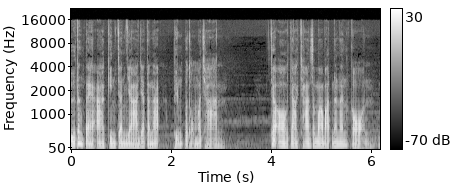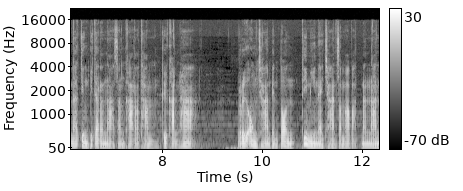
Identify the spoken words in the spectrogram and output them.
คือตั้งแต่อากินจัญญายตนะถึงปฐมฌานจะออกจากฌานสมาบัตินั้นๆก่อน แล้วจึงพิจารณาสังขารธรรมคือขันห้าหรือองค์ฌานเป็นต้นที่มีในฌานสมาบัตินั้น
